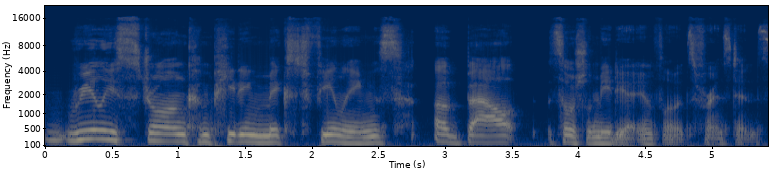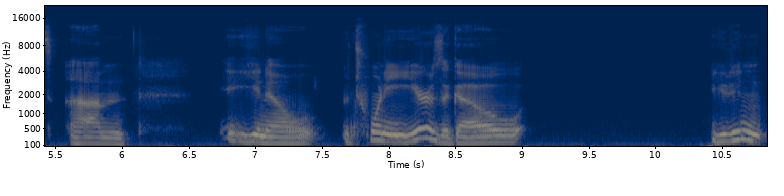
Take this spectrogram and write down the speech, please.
really strong competing mixed feelings about social media influence for instance. Um, you know 20 years ago you didn't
